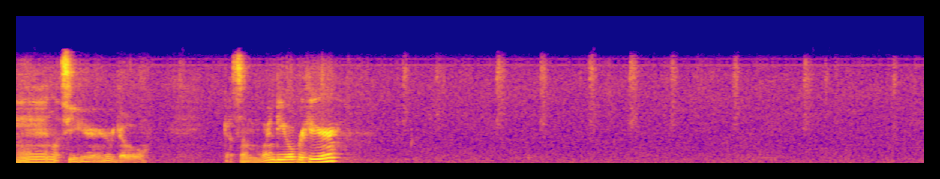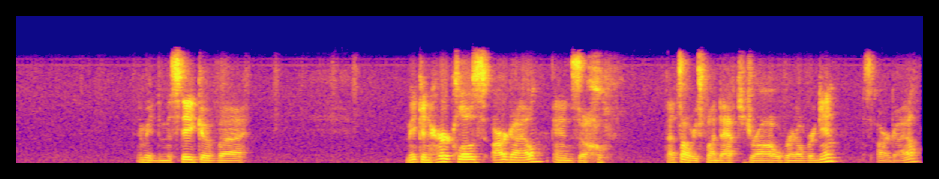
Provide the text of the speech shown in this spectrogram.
And let's see here, here we go. Got some Wendy over here. I made the mistake of uh, making her clothes Argyle, and so That's always fun to have to draw over and over again. It's Argyle.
